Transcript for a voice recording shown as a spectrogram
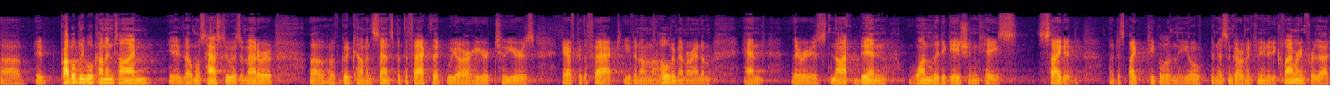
Uh, it probably will come in time. It almost has to as a matter of, uh, of good common sense. But the fact that we are here two years after the fact, even on the Holder Memorandum, and there has not been one litigation case cited, uh, despite people in the openness and government community clamoring for that,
